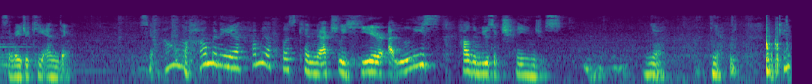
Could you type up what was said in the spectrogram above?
It's a major key ending. So I don't know how many uh, how many of us can actually hear at least how the music changes. Yeah, yeah. Okay.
